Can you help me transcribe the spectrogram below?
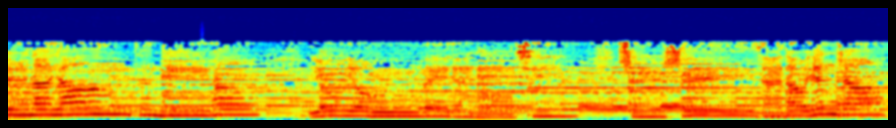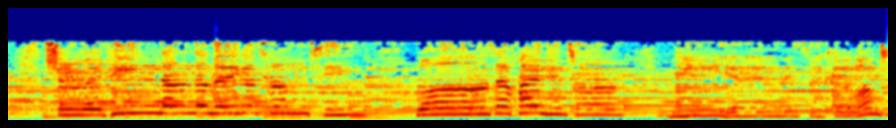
是那样的你啊拥有无畏的勇气。是谁在导演着？是为平淡的每个曾经我在怀念着你也在渴望着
